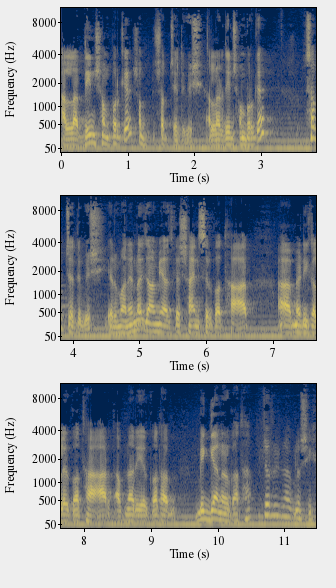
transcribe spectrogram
আল্লাহর দিন সম্পর্কে সবচেয়ে বেশি। আল্লাহর দিন সম্পর্কে সবচেয়ে বেশি। এর মানে নয় যে আমি আজকে সায়েন্সের কথা আর মেডিকেলের কথা আর, আপনার ইয়ের কথা, বিজ্ঞানের কথা জরুরি নয় এগুলো শিখে।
